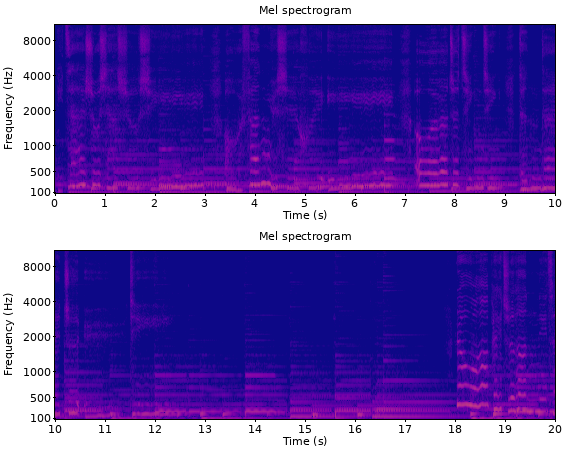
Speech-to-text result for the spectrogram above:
你在树下休息，偶尔翻阅些回忆，偶尔只静静等待着雨停。让我陪着你在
